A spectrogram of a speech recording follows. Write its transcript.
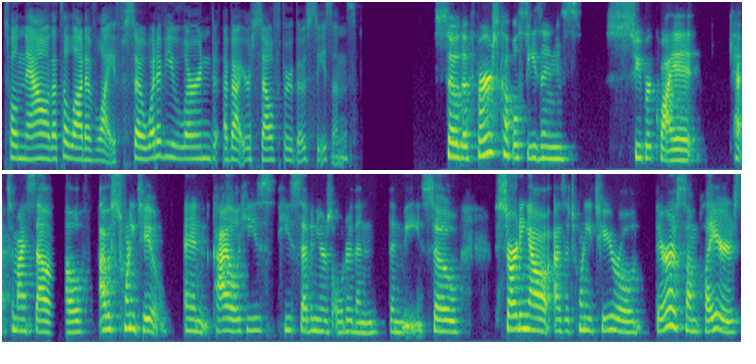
till now, that's a lot of life. So, what have you learned about yourself through those seasons? So, the first couple seasons, super quiet, kept to myself. I was 22 and Kyle he's he's 7 years older than than me. So starting out as a 22 year old, there are some players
